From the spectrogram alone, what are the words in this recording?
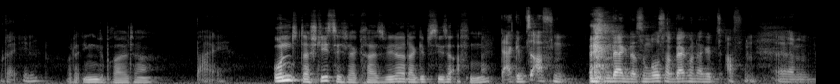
Oder in, Oder in Gibraltar. bei. Und da schließt sich der Kreis wieder, da gibt es diese Affen, ne? Da gibt es Affen. Das ist ein Berg, das ist ein großer Berg und da gibt es Affen. Ähm,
